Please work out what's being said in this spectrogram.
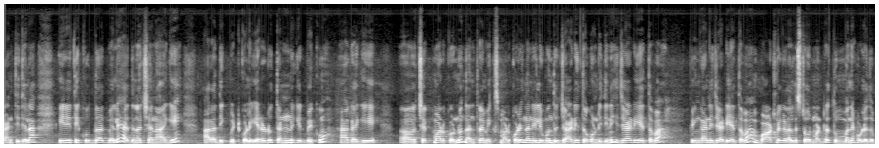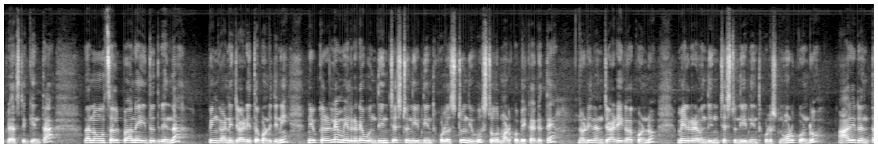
ಕಾಣ್ತಿದೆಯಲ್ಲ, ಈ ರೀತಿ ಕುದ್ದಾದಮೇಲೆ ಅದನ್ನು ಚೆನ್ನಾಗಿ ಆರೋದಕ್ಕೆ ಬಿಟ್ಕೊಳ್ಳಿ. ಎರಡು ತಣ್ಣಗಿರಬೇಕು, ಹಾಗಾಗಿ ಚೆಕ್ ಮಾಡಿಕೊಂಡು ನಂತರ ಮಿಕ್ಸ್ ಮಾಡ್ಕೊಳ್ಳಿ. ನಾನಿಲ್ಲಿ ಒಂದು ಜಾಡಿ ತೊಗೊಂಡಿದ್ದೀನಿ. ಜಾಡಿ ಅಥವಾ ಪಿಂಗಾಣಿ ಜಾಡಿ ಅಥವಾ ಬಾಟ್ಲುಗಳಲ್ಲಿ ಸ್ಟೋರ್ ಮಾಡಿದ್ರೆ ತುಂಬಾ ಒಳ್ಳೆಯದು ಪ್ಲಾಸ್ಟಿಕ್ಗಿಂತ ನಾನು ಸ್ವಲ್ಪನೇ ಇದ್ದದ್ರಿಂದ ಪಿಂಗಾಣಿ ಜಾಡಿ ತೊಗೊಂಡಿದ್ದೀನಿ. ನೀವು ಕರಳೆ ಮೇಲ್ಗಡೆ ಒಂದು ಇಂಚಷ್ಟು ನೀರು ನಿಂತ್ಕೊಳ್ಳೋಷ್ಟು ನೀವು ಸ್ಟೋರ್ ಮಾಡ್ಕೋಬೇಕಾಗತ್ತೆ. ನೋಡಿ, ನಾನು ಜಾಡಿಗೆ ಹಾಕ್ಕೊಂಡು ಮೇಲ್ಗಡೆ ಒಂದು ಇಂಚಷ್ಟು ನೀರು ನಿಂತ್ಕೊಳ್ಳೋಷ್ಟು ನೋಡಿಕೊಂಡು ಆರಿರಂಥ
